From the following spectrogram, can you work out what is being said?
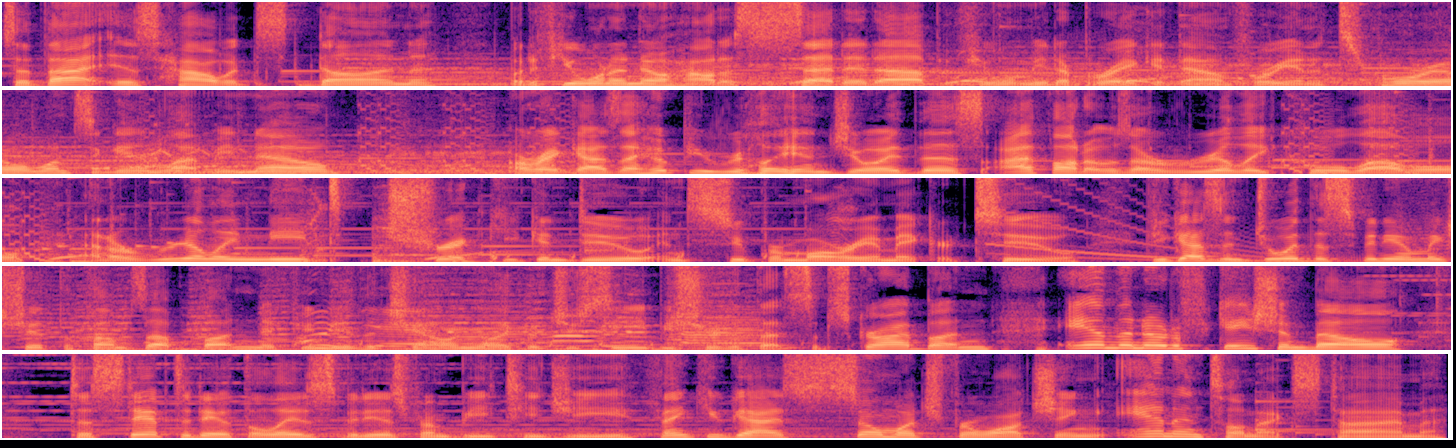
So that is how it's done, but if you want to know how to set it up, if you want me to break it down for you in a tutorial, once again, let me know. Alright guys, I hope you really enjoyed this. I thought it was a really cool level and a really neat trick you can do in Super Mario Maker 2. If you guys enjoyed this video, make sure to hit the thumbs up button. If you're new to the channel and you like what you see, be sure to hit that subscribe button and the notification bell to stay up to date with the latest videos from BTG. Thank you guys so much for watching, and until next time,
